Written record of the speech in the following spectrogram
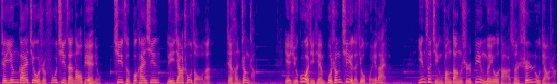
这应该就是夫妻在闹别扭，妻子不开心，离家出走了，这很正常。也许过几天不生气了就回来了，因此警方当时并没有打算深入调查。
